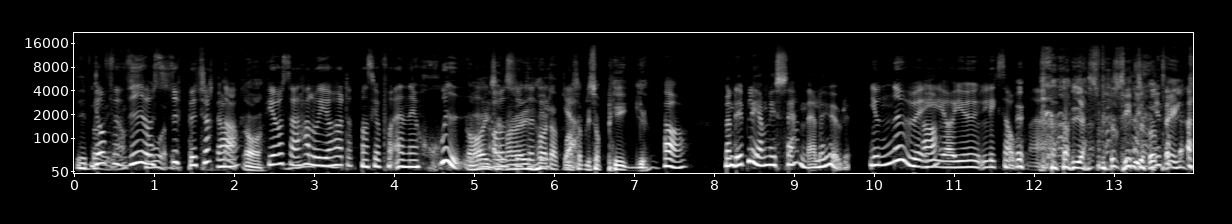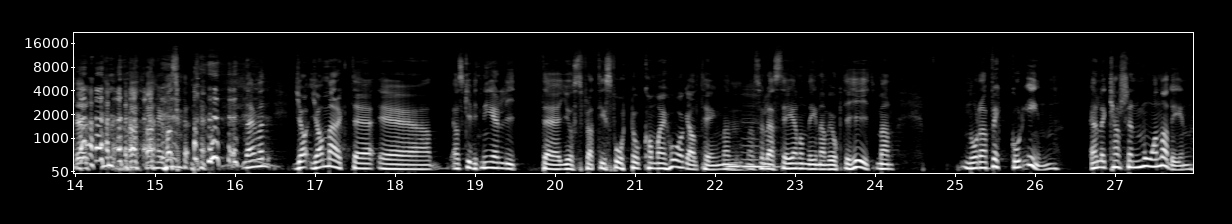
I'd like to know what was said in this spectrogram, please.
i början. Ja, för vi var Så- supertrötta. Ja. Ja. För jag var så här, hallå jag har hört att man ska få energi Ja, av exakt. att Man har ju hört att man ska bli så pigg. Ja, men det blev ni sen, eller hur? Jo, nu är Ja. jag ju liksom... eh, Jesper sitter och tänker. Nej, men jag, jag märkte, eh, jag har skrivit ner lite just för att det är svårt att komma ihåg allting, men, men så läste jag igenom det innan vi åkte hit. Men några veckor in, eller kanske en månad in,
